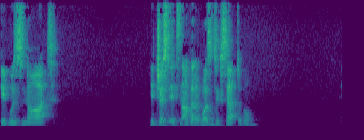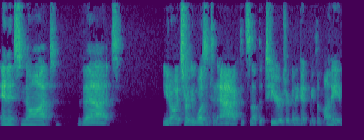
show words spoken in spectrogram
it was not it just it's not that it wasn't acceptable. And it's not that you know it certainly wasn't an act. It's not the tears are going to get me the money.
